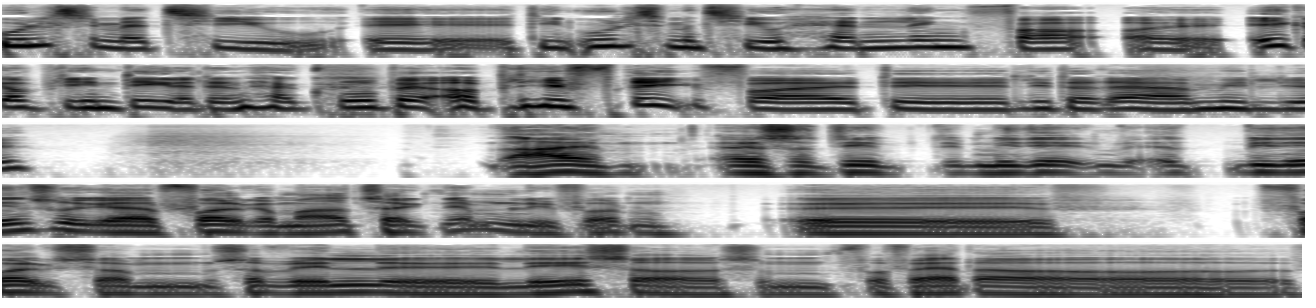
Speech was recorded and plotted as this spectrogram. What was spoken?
ultimative, øh, din ultimative handling for øh, ikke at blive en del af den her gruppe og blive fri for det litterære miljø? Nej, altså det, det, mit, mit indtryk er, at folk er meget taknemmelige for den. Øh, folk som såvel øh, læser som forfatter, og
